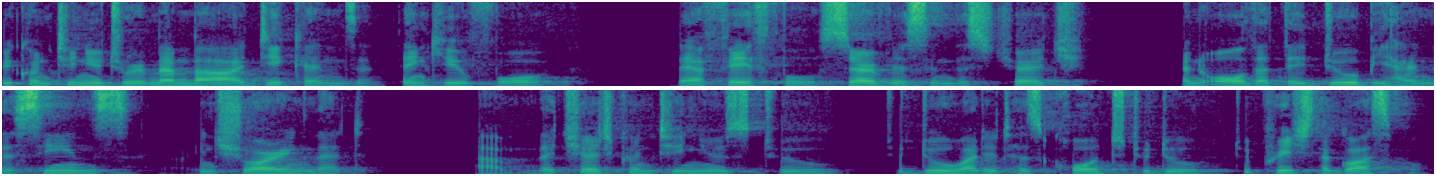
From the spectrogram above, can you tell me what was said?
We continue to remember our deacons and thank you for their faithful service in this church and all that they do behind the scenes, ensuring that um, the church continues to, to do what it has called to do, to preach the gospel.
